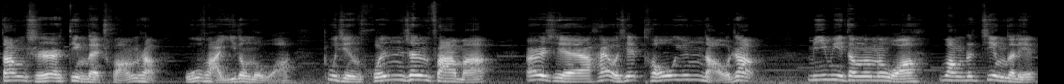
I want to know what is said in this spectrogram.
当时定在床上无法移动的我，不仅浑身发麻，而且还有些头晕脑胀。迷迷瞪瞪的我望着镜子里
